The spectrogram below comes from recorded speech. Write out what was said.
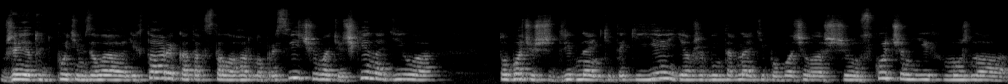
Вже я тоді потім взяла ліхтарика, так стала гарно присвічувати, очки наділа. То бачу, що дрібненькі такі є. Я вже в інтернеті побачила, що скотчем їх можна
